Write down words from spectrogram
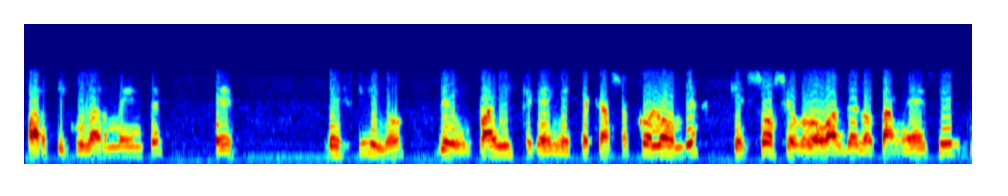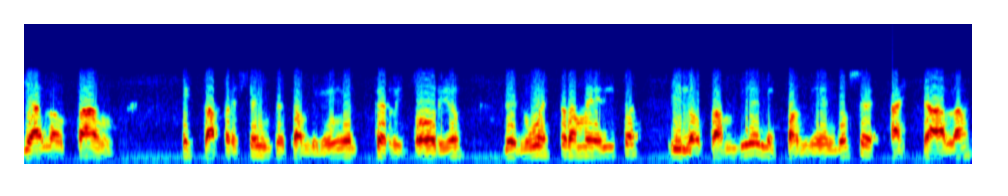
particularmente es vecino de un país que en este caso es Colombia, que es socio global de la OTAN. Es decir, ya la OTAN está presente también en el territorio de nuestra América y la OTAN viene expandiéndose a escala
